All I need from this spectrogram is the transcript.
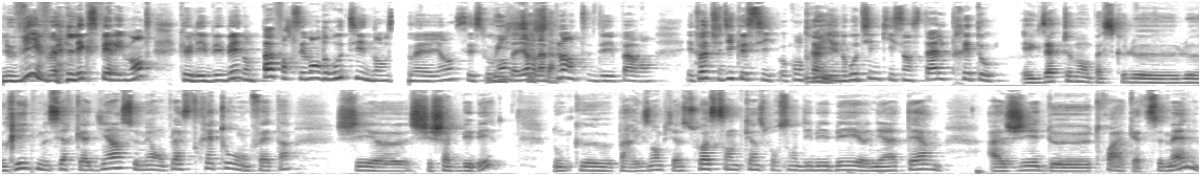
le vivent, l'expérimentent, que les bébés n'ont pas forcément de routine dans le sommeil. Hein. C'est souvent d'ailleurs la plainte des parents. Et toi, tu dis que si, au contraire, il y a une routine qui s'installe très tôt. Exactement, parce que le, rythme circadien se met en place très tôt, en fait, hein, chez, euh, chez chaque bébé. Donc, euh, par exemple, il y a 75% des bébés nés à terme âgés de 3 à 4 semaines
